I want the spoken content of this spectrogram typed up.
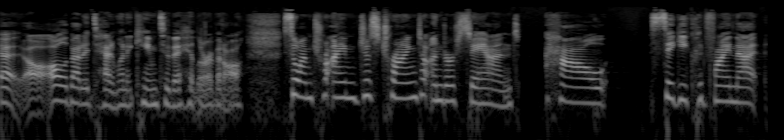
Uh, all about intent when it came to the Hitler of it all. So I'm try- I'm just trying to understand how Siggy could find that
